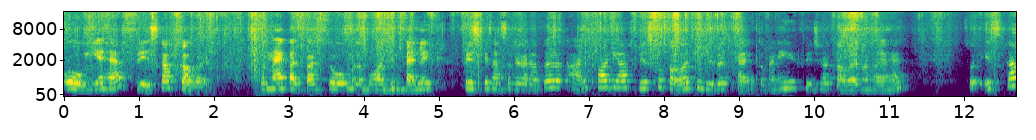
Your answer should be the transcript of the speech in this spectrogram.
ओ, ये है फ्रिज का कवर तो मैं कल परसों मतलब बहुत दिन पहले फ्रिज के साथ सफ़े करा तो आई थॉट यार फ्रिज को कवर की ज़रूरत है तो मैंने ये फ्रिज का कवर मंगाया है. तो इसका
